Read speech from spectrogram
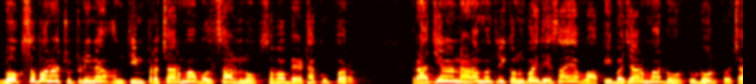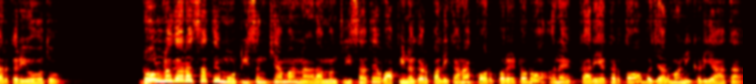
લોકસભાના ચૂંટણીના અંતિમ પ્રચારમાં વલસાડ લોકસભા બેઠક ઉપર રાજ્યના નાણામંત્રી કનુભાઈ દેસાઈએ વાપી બજારમાં ડોર ટુ ડોર પ્રચાર કર્યો હતો. ઢોલ નગારા સાથે મોટી સંખ્યામાં નાણામંત્રી સાથે વાપી નગરપાલિકાના કોર્પોરેટરો અને કાર્યકર્તાઓ બજારમાં નીકળ્યા હતા.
